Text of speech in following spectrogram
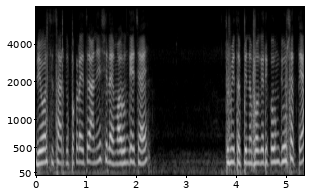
व्यवस्थित सारखं पकडायचं आणि शिलाई मारून घ्यायचं आहे. तुम्ही तर पिनअप वगैरे करून घेऊ शकता.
